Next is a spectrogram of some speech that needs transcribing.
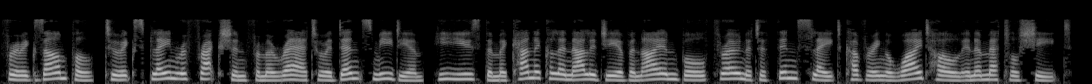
For example, to explain refraction from a rare to a dense medium, he used the mechanical analogy of an iron ball thrown at a thin slate covering a wide hole in a metal sheet.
